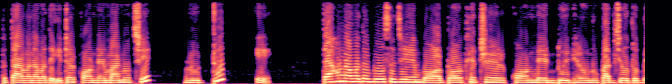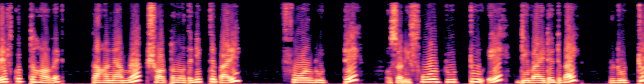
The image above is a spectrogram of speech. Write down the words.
তো তার মানে আমাদের এটার কর্ণের মান হচ্ছে রুট টু এ এখন আমাদের বলছে যে বর্গক্ষেত্রের কর্ণের দৈর্ঘ্যের অনুপাত যেহেতু বের করতে হবে, তাহলে আমরা শর্ত মতে লিখতে পারি four root sorry four root two A divided by root two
